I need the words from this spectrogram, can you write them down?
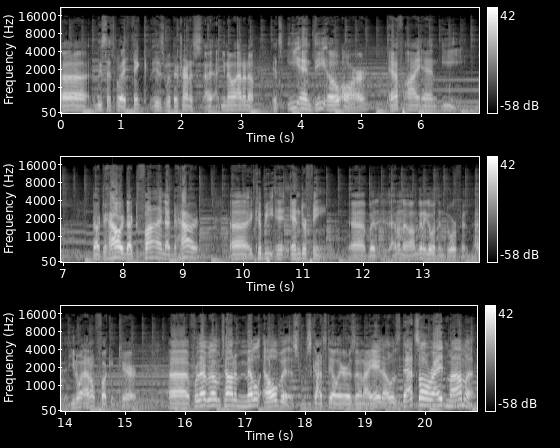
Uh, at least that's what I think is what they're trying to. I, you know, I don't know. It's E N D O R F I N E. Dr. Howard, Dr. Fine, Dr. Howard. Uh, it could be endorphin, uh, but I don't know. I'm gonna go with endorphin. I, you know what? I don't fucking care. Uh, for that album talented Metal Elvis from Scottsdale, Arizona. Hey, that was That's All Right, Mama.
